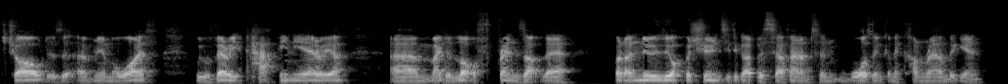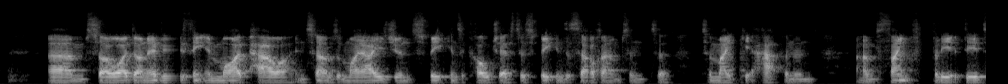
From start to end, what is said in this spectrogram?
child as uh, me and my wife. We were very happy in the area, um, made a lot of friends up there, but I knew the opportunity to go to Southampton wasn't going to come round again. Um, so I done everything in my power in terms of my agent, speaking to Colchester, speaking to Southampton to to make it happen, and um, thankfully it did.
